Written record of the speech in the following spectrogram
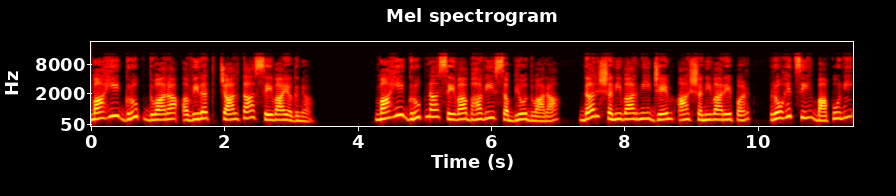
માહી ગ્રુપ દ્વારા અવિરત ચાલતા સેવાયજ્ઞ. માહી ગ્રુપના સેવાભાવી સભ્યો દ્વારા દર શનિવારની જેમ આ શનિવારે પણ રોહિતસિંહ બાપુની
